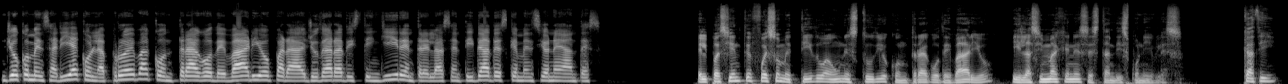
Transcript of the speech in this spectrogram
Yo comenzaría con la prueba con trago de vario para ayudar a distinguir entre las entidades que mencioné antes. El paciente fue sometido a un estudio con trago de vario y las imágenes están disponibles. Kathy,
